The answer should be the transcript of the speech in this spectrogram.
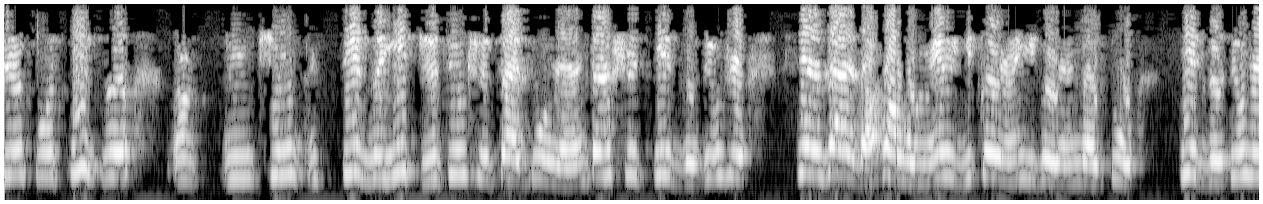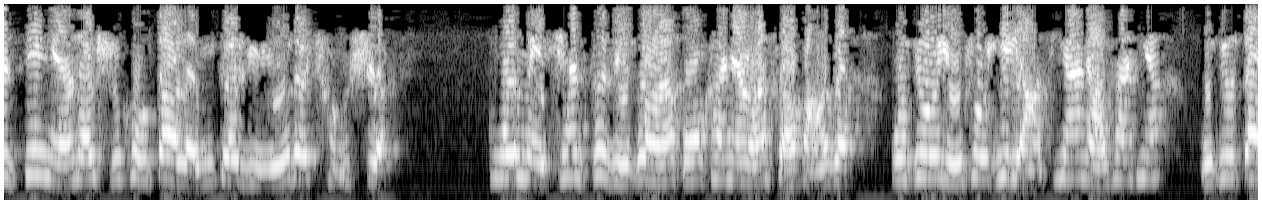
师傅，弟子，嗯嗯，平弟子一直就是在渡人，但是弟子就是现在的话，我没有一个人一个人的渡。弟子就是今年的时候到了一个旅游的城市，我每天自己做完功课，念完小房子，我就有时候一两天、两三天，我就带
